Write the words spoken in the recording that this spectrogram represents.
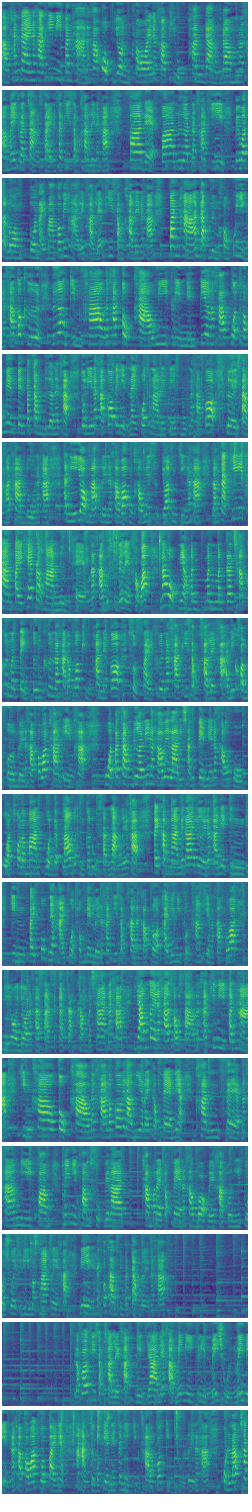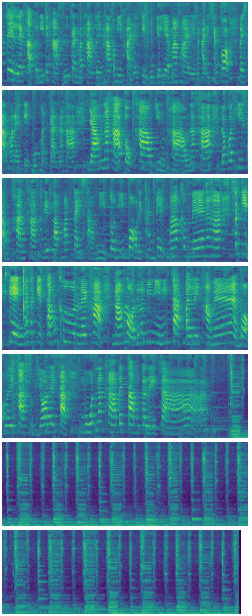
สาวๆท่านใดนะคะ ที่มีปัญหานะคะ อกหย่อนคล้อยนะคะ ผิวพรรณด่างดำนะคะ ไม่กระจ่างใสนะคะที่สำคัญเลยนะคะฝ้าแดดฝ้าเลือดนะคะ ที่ไม่ว่าจะลองตัวไหนมาก็ไม่หายเลยค่ะ และที่สำคัญเลยนะคะ ปัญหาอันดับหนึ่งของผู้หญิงนะคะ ก็คือเรื่องกินข้าวนะคะ ตกขาวมีกลิ่นเหม็นเปรี้ยวนะคะ ปวดท้องเมนเป็นประจำเดือนเลยค่ะตัวนี้นะคะก็ไปเห็นในโฆษณาใน Facebook นะคะ ก็เลยสั่งมาทานดูนะคะ อันนี้ยอมรับเลยนะคะว่าของเขาเนี่ยสุดยอดจริงๆนะคะ หลังจากที่ทานไปแค่ประมาณ 1แผงนะคะ รู้สึกได้เลยค่ะว่าหน้าอกเนี่ยมันมันมันกระชับขึ้นมันเต่งตึงขึ้นนะคะ แล้วก็ผิวพรรณเนี่ยก็สดใสขึ้นนะคะ ที่สำคัญเลยค่ะ อันนี้คอนเฟิร์มเลยนะคะ เพราะว่าทานเองค่ะ ปวดประจำเดือนนี่นะคะ เวลาดิฉันเป็นเนี่ยนะคะโอ้โหปวดทรมานปวดแบบเล่ามาถึงกระดูกสันหลังเลยค่ะ ไปทำงานไม่ได้เลยนะคะเนี่ยกินกินไปปุ๊บเนี่ยหายปวดท้องเมนเลยนะคะ ที่สำคัญนะคะ ปลอดภัยไม่มีผลข้างเคียงนะคะ เพราะว่ามีออยนะคะสารส ธรรมชาตินะคะ ย้ำเลยนะคะสาวๆนะคะ ที่มีปัญหากินข้าวตกขาวนะคะ แล้วก็เวลามีอะไรกับแฟนเนี่ยคันแสบนะคะ มีความไม่มีความสุขเวลาทำอะไรกับแฟนนะคะ บอกเลยค่ะ ตัวนี้ตัวช่วยที่ดีมากๆเลยค่ะ นี่แฮนก็ทานเป็นประจำเลยนะคะ แล้วก็ที่สำคัญเลยค่ะกลิ่นยาเนี่ยค่ะ ไม่มีกลิ่นไม่ฉุนไม่เหม็นนะคะ เพราะว่าทั่วไปเนี่ยอาหารเสริมประเภทนี้จะมีกลิ่นคาวแล้วก็กลิ่นฉุนเลยนะคะ ผลลัพธ์ชัดเจนเลยค่ะ ตัวนี้ไปหาซื้อกันมาทานเลยนะคะ ก็มีขายใน Facebook เยอะแยะมากมายเลยนะคะ ดิฉันก็ไปสั่งมาใน Facebook เหมือนกันนะคะ ย้ำนะคะตกคาวกลิ่นขาวนะคะ แล้วก็ที่สำคัญค่ะเคล็ดลับมัดใจสามีตัวนี้บอกเลยค่ะเด็ดมากค่ะแม่นะคะสกิดเก่งค่ะสกิดทั้งคืนเลยค่ะ น้ำหล่อเลือดไม่มีนี่จัด เลยค่ะแม่ บอกเลยค่ะสุดยอดเลยค่ะ มูดนะคะไปตำกันเลยจ้า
